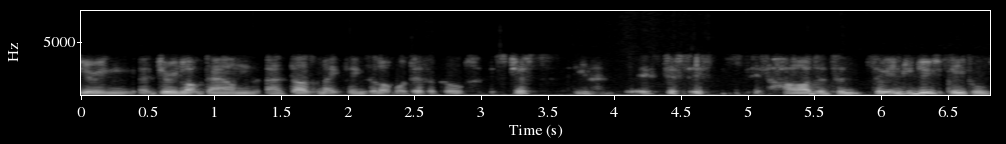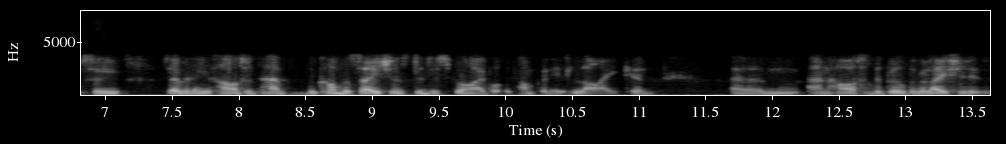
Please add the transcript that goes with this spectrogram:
during uh, during lockdown uh, does make things a lot more difficult. It's just you know it's just it's it's harder to, to introduce people to, to everything. It's harder to have the conversations to describe what the company is like, and um, and harder to build the relationships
